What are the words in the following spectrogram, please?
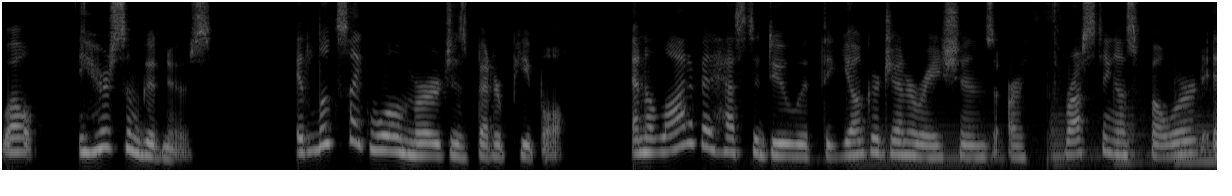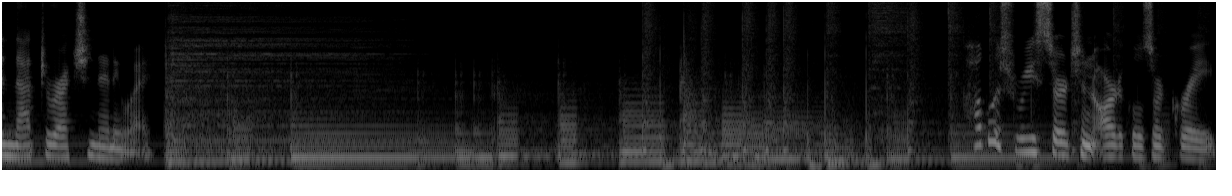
Well, here's some good news. It looks like we'll emerge as better people. And a lot of it has to do with the younger generations are thrusting us forward in that direction anyway. Published research and articles are great,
